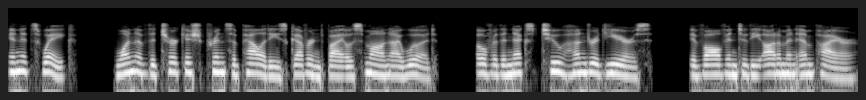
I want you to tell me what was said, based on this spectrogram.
In its wake, one of the Turkish principalities governed by Osman I would, over the next 200 years, evolve into the Ottoman Empire.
